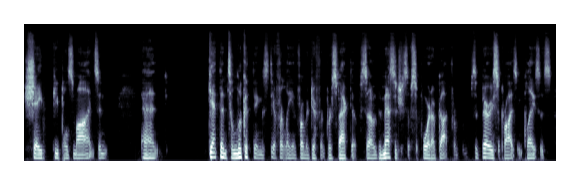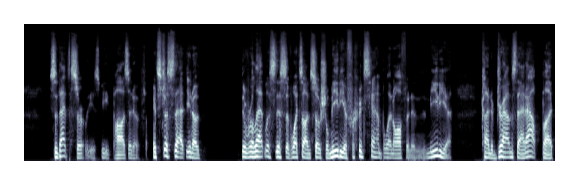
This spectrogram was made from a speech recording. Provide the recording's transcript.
shape people's minds and, and get them to look at things differently and from a different perspective. So the messages of support I've got from some very surprising places. So that certainly has been positive. It's just that, you know, the relentlessness of what's on social media, for example, and often in the media kind of drowns that out, but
